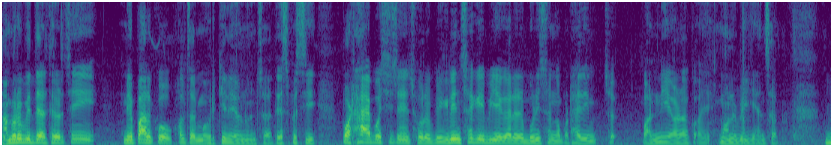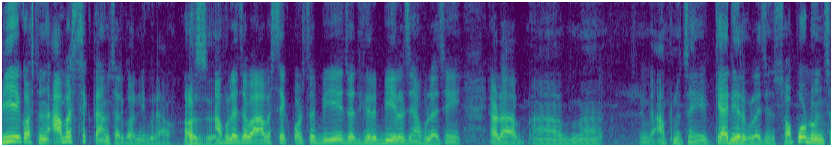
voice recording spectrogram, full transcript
हाम्रो विद्यार्थीहरू चाहिँ नेपालको कल्चरमा हुर्किँदै हुनुहुन्छ। त्यसपछि पठाएपछि चाहिँ छोरो बिग्रिन्छ कि बिहे गरेर बुढीसँग पठाइदिन्छ भन्ने एउटा मनोविज्ञान छ। बिहे कस्तो हुन्छ? आवश्यकता अनुसार गर्ने कुरा हो। आफूलाई जब आवश्यक पर्छ बिहे जतिखेर बिहेले चाहिँ आफूलाई चाहिँ एउटा आफ्नो चाहिँ क्यारियरको लागि चाहिँ सपोर्ट हुन्छ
